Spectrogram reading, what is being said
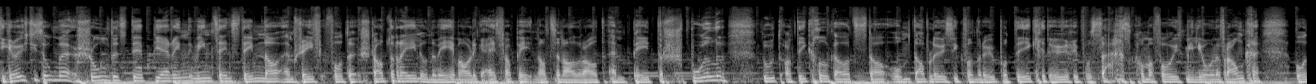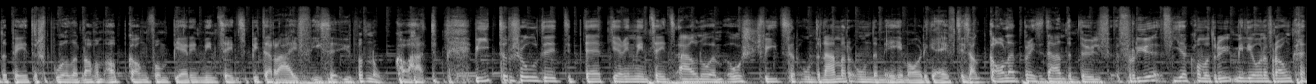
Die grösste Summe schuldet der Pierin Vinzenz demnach dem Chef von der Stadtrail und dem ehemaligen SVP-Nationalrat Peter Spuler. Laut Artikel geht es da um die Ablösung von einer Hypothek in der Höhe von 6,5 Millionen Franken, wo der Peter Spuler nach dem Abgang von Pierin Vinzenz bei der Raiffeisen übernommen hat. Weiter schuldet der Pierin Vinzenz auch noch einem Ostschweizer Unternehmen Unternehmer und dem ehemaligen FC St. Gallen-Präsident Dölf Früh 4,3 Millionen Franken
